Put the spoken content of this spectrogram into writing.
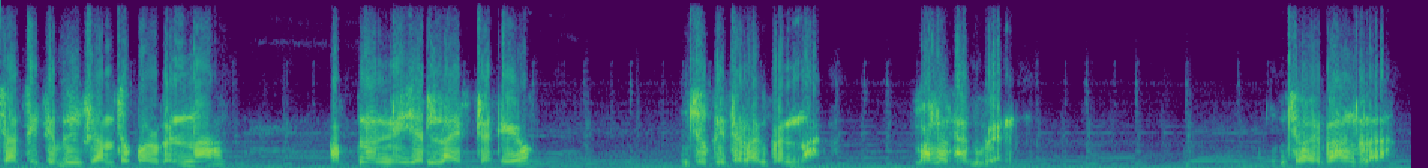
জাতিকে বিভ্রান্ত করবেন না আপনার নিজের লাইফটাকেও ঝুঁকিতে রাখবেন না। ভালো থাকবেন। জয় বাংলা।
